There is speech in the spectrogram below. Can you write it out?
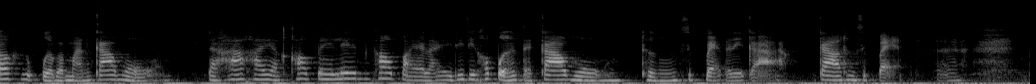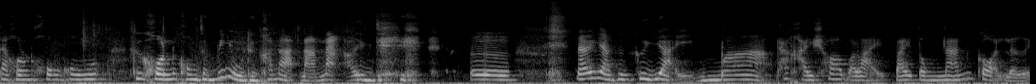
ก็คือเปิดประมาณ 9 โมง แต่ถ้าใครอยากเข้าไปเล่นเข้าไปอะไร จริงๆเขาเปิดตั้งแต่ 9 โมงถึง 18นาฬิกา9ถึง 18อ่า แต่คนคงคงคือคนคงจะไม่อยู่ถึงขนาดนั้นอะเอาจริงๆเออแล้วอีกอย่างคือคือใหญ่มาก ถ้าใครชอบอะไรไปตรงนั้นก่อนเลย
